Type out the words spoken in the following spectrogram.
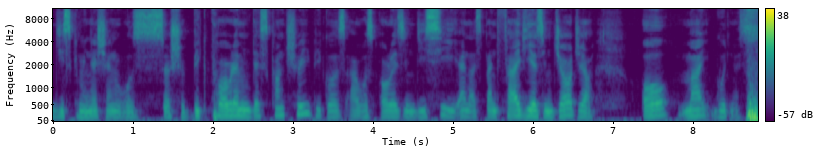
discrimination was such a big problem in this country because I was always in DC and I spent five years in Georgia. Oh my goodness.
